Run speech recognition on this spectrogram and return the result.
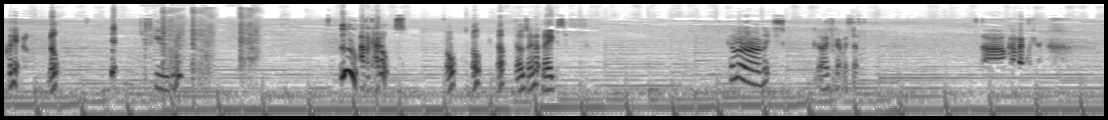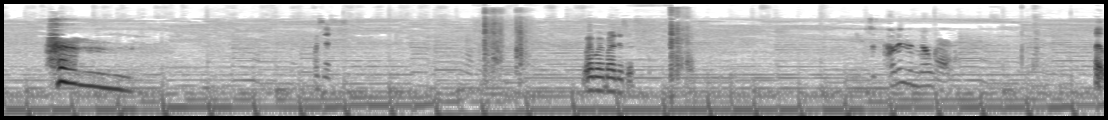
Okay, nope. Excuse me. Ooh, avocados. Oh, oh, oh, those are nutmegs. Come on, let's. Oh, I forgot my stuff. I'll come back later. Hmm. What's this? Wait, wait, what is this? It's just out in the nowhere. Oh.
